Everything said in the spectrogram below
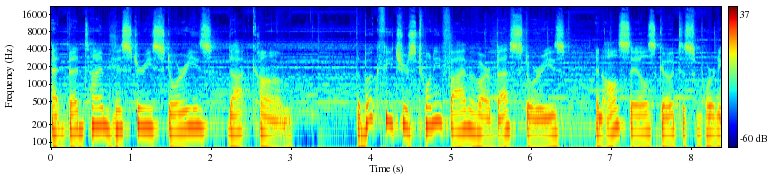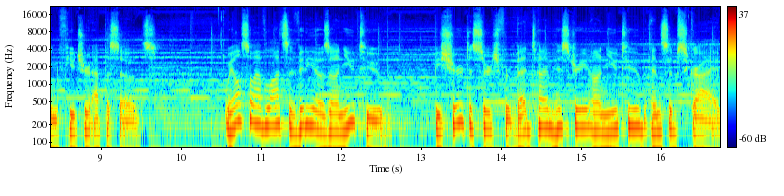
at bedtimehistorystories.com. The book features 25 of our best stories, and all sales go to supporting future episodes. We also have lots of videos on YouTube. Be sure to search for Bedtime History on YouTube and subscribe.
